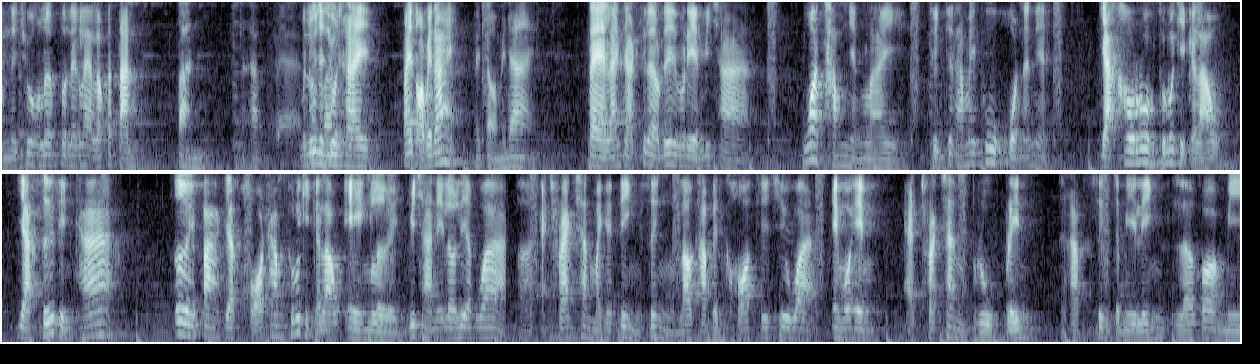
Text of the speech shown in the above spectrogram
มในช่วงเริ่มต้นแรกๆเราก็ตัน ตันนะครับไม่รู้จะชวนใครไปต่อไม่ได้ ไปต่อไม่ได้ แต่หลังจากที่เราได้เรียนวิชาว่าทำอย่างไรถึงจะทำให้ผู้คนนั้นเนี่ยอยากเข้าร่วมธุรกิจกับเรา อยากซื้อสินค้า เอ่ยปากอยากขอทำธุรกิจกับเราเองเลย วิชานี้เราเรียกว่าเอ่อ attraction marketing ซึ่งเราทำเป็นคอร์สที่ชื่อว่า MOM attraction blueprint นะครับซึ่งจะมีลิงก์แล้วก็มี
